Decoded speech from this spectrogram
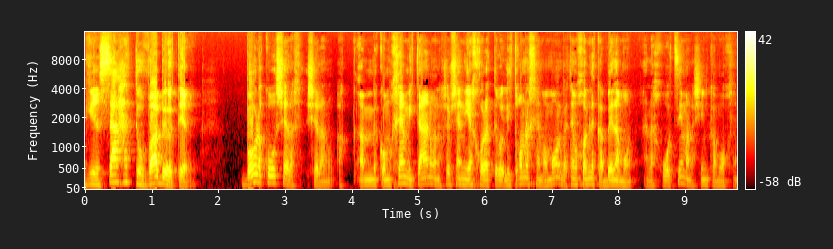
הגרסה הטובה ביותר. בואו לקורס של, שלנו, מקומכם איתנו, אני חושב שאני יכול לתרום לכם המון ואתם יכולים לקבל המון. אנחנו רוצים אנשים כמוכם.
